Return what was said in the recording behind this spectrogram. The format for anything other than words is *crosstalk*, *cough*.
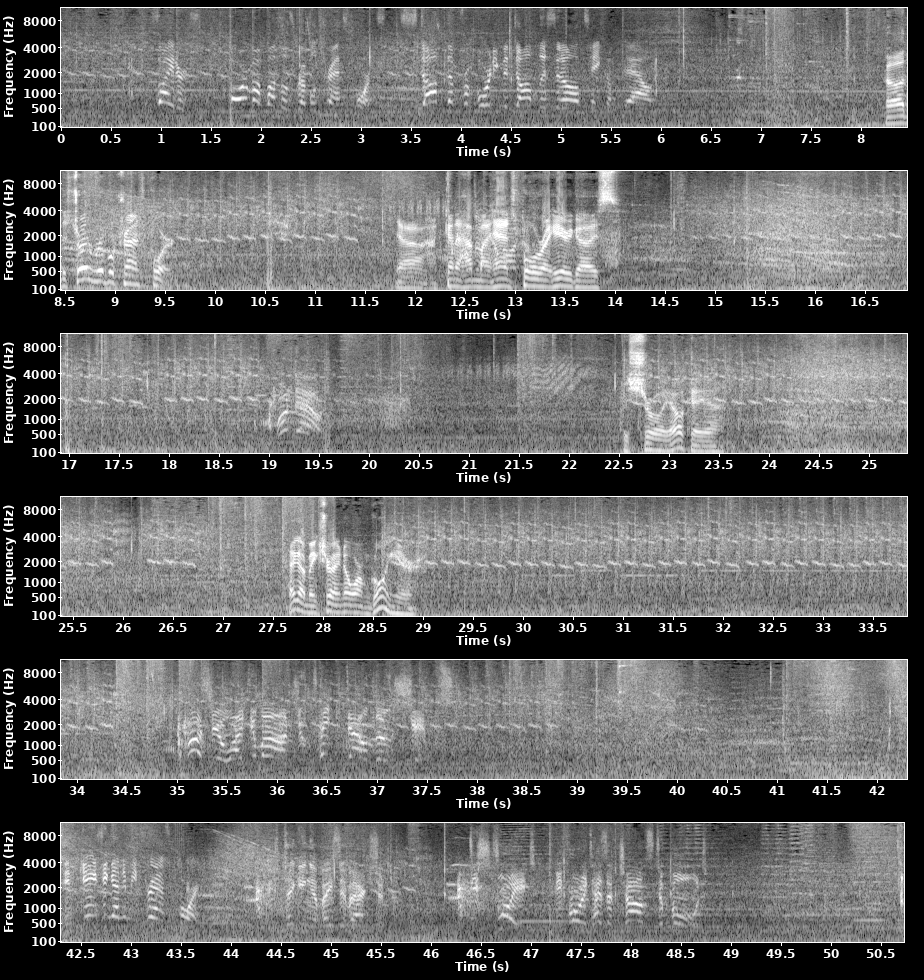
Fighters, form up on those rebel transports. Stop them from boarding the Dauntless and I'll take them down. Uh, destroy rebel transport. Yeah, I kinda have my hands full right here, guys. One down. Destroy, okay, yeah. I gotta make sure I know where I'm going here.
